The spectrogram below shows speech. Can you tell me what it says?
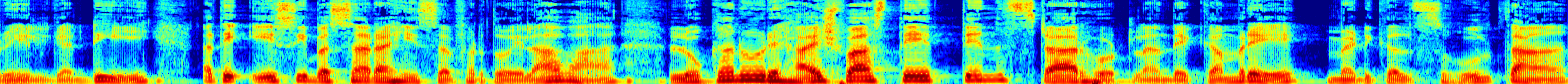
ਰੇਲ ਗੱਡੀ ਅਤੇ ਏਸੀ ਬੱਸਾਂ ਰਾਹੀਂ ਸਫ਼ਰ ਤੋਂ ਇਲਾਵਾ ਲੋਕਾਂ ਨੂੰ ਰਿਹਾਇਸ਼ ਵਾਸਤੇ 3 ਸਟਾਰ ਹੋਟਲਾਂ ਦੇ ਕਮਰੇ, ਮੈਡੀਕਲ ਸਹੂਲਤਾਂ,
